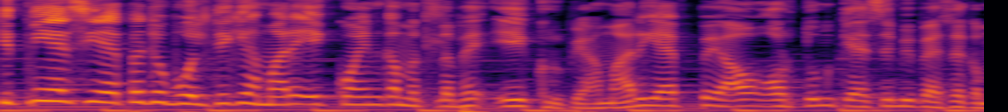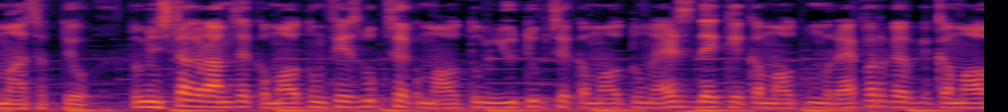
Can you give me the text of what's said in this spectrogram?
कितनी ऐसी ऐप है जो बोलती है कि हमारे एक कॉइन का मतलब है एक रुपया? हमारी ऐप पे आओ और तुम कैसे भी पैसे कमा सकते हो। तुम इंस्टाग्राम से कमाओ, तुम फेसबुक से कमाओ, तुम यूट्यूब से कमाओ, तुम एड्स देख के कमाओ, तुम रेफर करके कमाओ,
